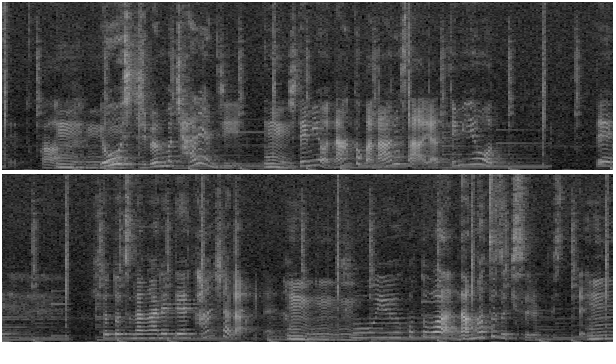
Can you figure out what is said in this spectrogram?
せとか、うんうんよし自分もチャレンジうんしてみよう。なんとかなるさ。やってみよう。って人とつながれて感謝だみたいな、うんうんそういうことは長続きするんですって、うんうんうんう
